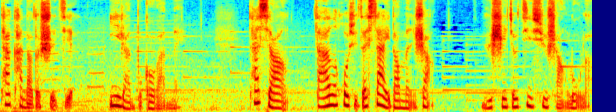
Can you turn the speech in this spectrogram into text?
他看到的世界。依然不够完美，他想，答案或许在下一道门上，于是就继续上路了。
